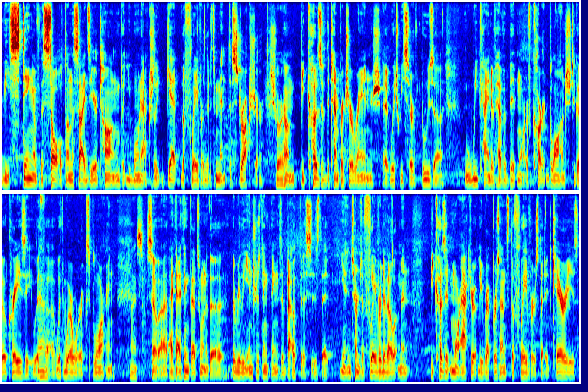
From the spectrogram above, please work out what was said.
the sting of the salt on the sides of your tongue, but you won't actually get the flavor that it's meant to structure. Sure. Um, because of the temperature range at which we serve booza, we kind of have a bit more of carte blanche to go crazy with Yeah. uh, with where we're exploring. Nice. So uh, I, th- I think that's one of the, the really interesting things about this is that you know, in terms of flavor development, because it more accurately represents the flavors that it carries,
